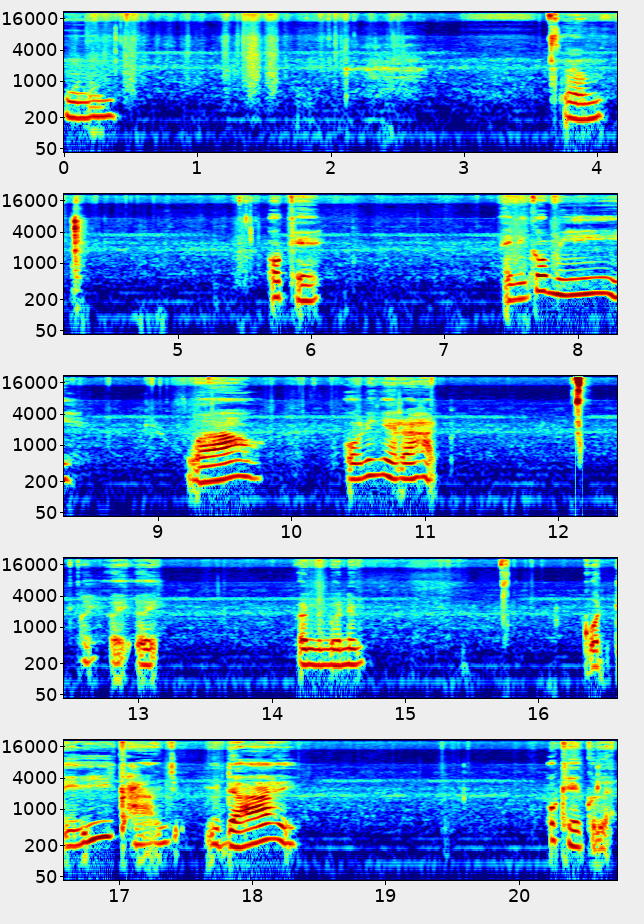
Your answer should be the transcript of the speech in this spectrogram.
อืมอืมโอเค อันนี้ก็มี ว้าว โอ้นี่ไงรหัส เอ้ยเอ้ยเอ้ยแป๊บนึงแป๊บนึงกดดีค้างอยู่ได้ โอเคกูแหละ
